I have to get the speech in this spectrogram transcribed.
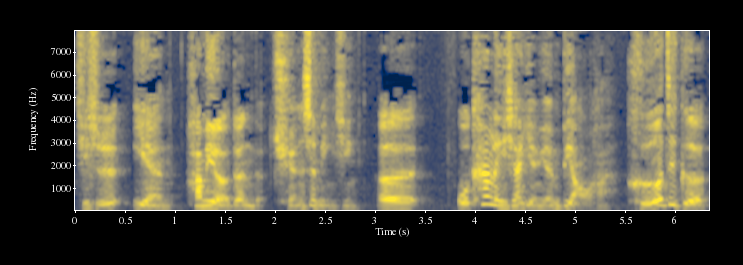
其实演哈密尔顿的全是明星。呃，我看了一下演员表哈，和这个。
